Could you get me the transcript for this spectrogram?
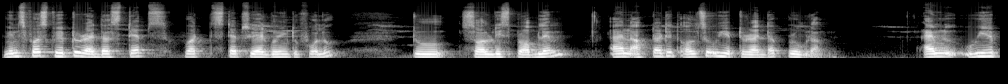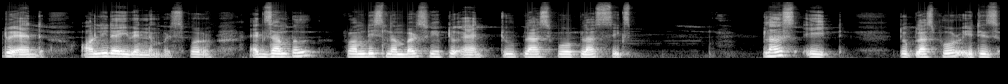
means first we have to write the steps what steps we are going to follow to solve this problem. And after that also we have to write the program. And we have to add only the even numbers. For example from these numbers we have to add 2 plus 4 plus 6 plus 8 2 plus 4 it is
